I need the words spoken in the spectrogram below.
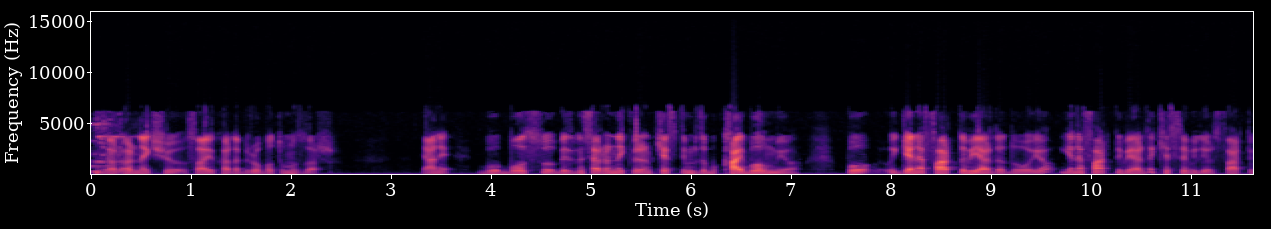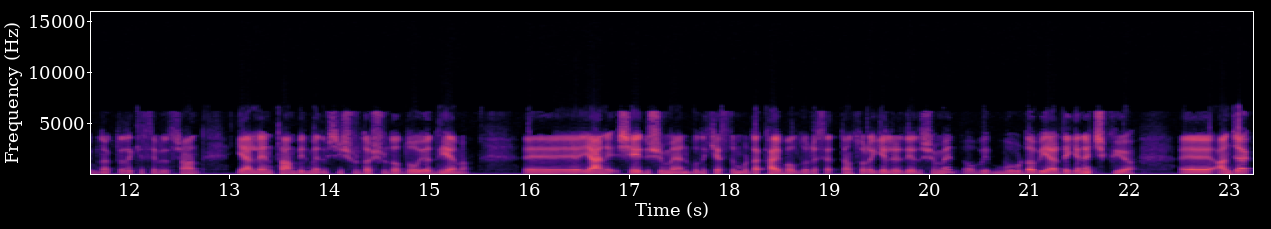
Mesela örnek şu sağ yukarıda bir robotumuz var. Yani bu boss'u biz mesela örnek veriyorum kestiğimizde bu kaybolmuyor. Bu gene farklı bir yerde doğuyor. Gene farklı bir yerde kesebiliyoruz. Farklı bir noktada kesebiliyoruz. Şu an yerlerini tam bilmediğim için şurada şurada doğuyor diyemem. Ee, yani şey düşünme yani bunu kestim burada kayboldu resetten sonra gelir diye düşünmeyin. O bir, burada bir yerde gene çıkıyor. Ee, ancak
